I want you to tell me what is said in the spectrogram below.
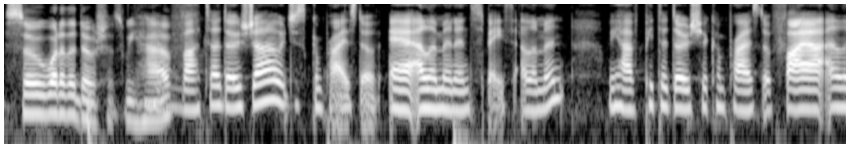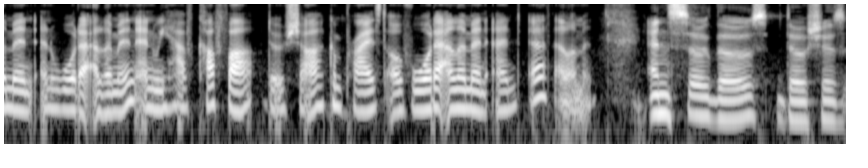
So, what are the doshas? We We have Vata dosha, which is comprised of air element and space element. We have Pitta dosha comprised of fire element and water element, and we have Kapha dosha comprised of water element and earth element. And so those doshas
